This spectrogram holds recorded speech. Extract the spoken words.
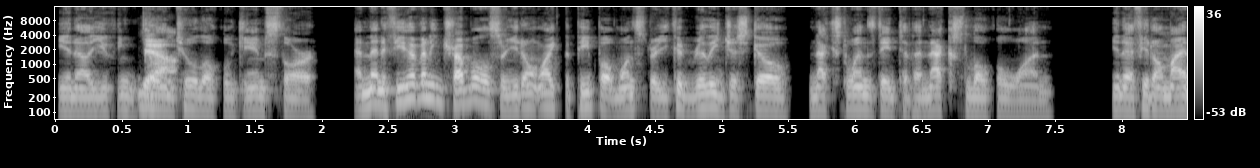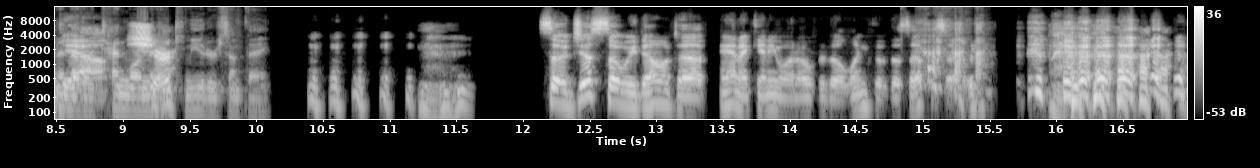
You know, you can go Yeah. into a local game store and then if you have any troubles or you don't like the people at one store, you could really just go next Wednesday to the next local one. You know, if you don't mind another Yeah. 10 more Sure. minute commute or something. So just so we don't uh, panic anyone over the length of this episode,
